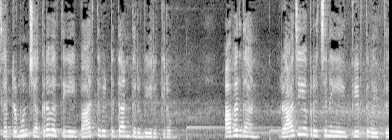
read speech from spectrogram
சற்று முன் சக்கரவர்த்தியை பார்த்துவிட்டுத்தான் திரும்பியிருக்கிறோம். அவர்தான் ராஜ்ய பிரச்சனையை தீர்த்து வைத்து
